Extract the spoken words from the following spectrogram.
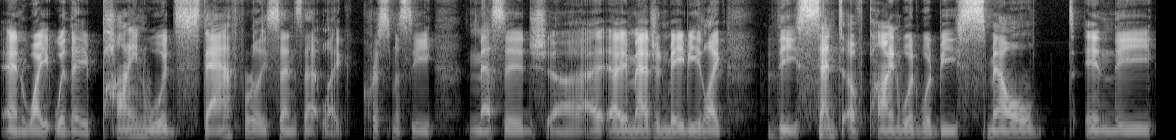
and white with a pine wood staff. Really sends that like Christmassy message. Uh, I, I imagine maybe like the scent of pine wood would be smelled in the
